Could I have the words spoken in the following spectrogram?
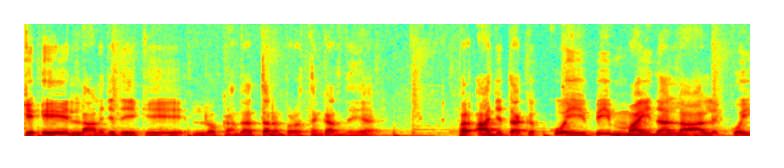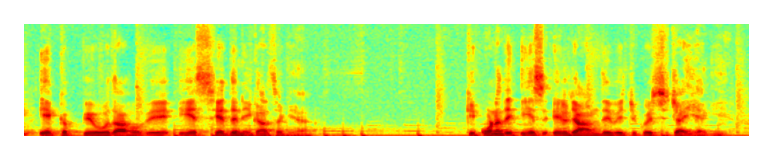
ਕਿ ਇਹ ਲਾਲਚ ਦੇ ਕੇ ਲੋਕਾਂ ਦਾ ਧਰਮ ਪਰਿਵਰਤਨ ਕਰਦੇ ਆ। ਪਰ ਅੱਜ ਤੱਕ ਕੋਈ ਵੀ ਮਾਈ ਦਾ ਲਾਲ, ਕੋਈ ਇੱਕ ਪਿਓ ਦਾ ਹੋਵੇ, ਇਹ ਸਿੱਧ ਨਹੀਂ ਕਰ ਸਕਿਆ ਕਿ ਉਹਨਾਂ ਦੇ ਇਸ ਇਲਜ਼ਾਮ ਦੇ ਵਿੱਚ ਕੋਈ ਸਚਾਈ ਹੈਗੀ ਹੈ।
